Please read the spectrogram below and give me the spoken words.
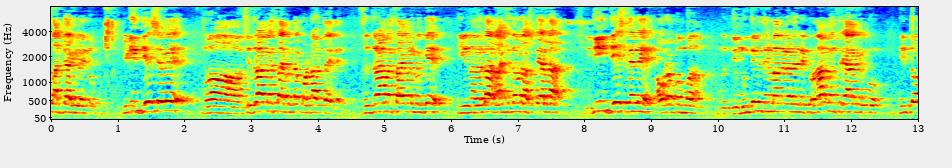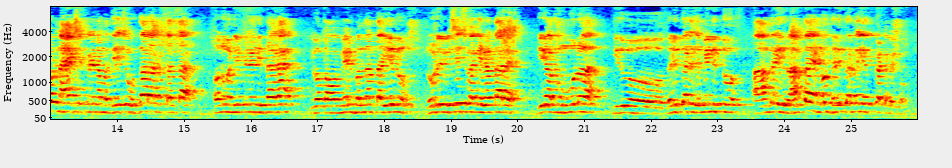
ಸಾಧ್ಯ ಆಗಿಲ್ಲ ಇದು. ಇಡೀ ದೇಶವೇ ಸಿದ್ದರಾಮಯ್ಯ ಸಾಹೇಬರನ್ನ ಕೊಂಡಾಡ್ತಾ ಇದೆ. ಸಿದ್ದರಾಮಯ್ಯ ಸಾಹೇಬನ ಬಗ್ಗೆ ಈ ನಾವೆಲ್ಲ ರಾಜ್ಯದವರು ಅಷ್ಟೇ ಅಲ್ಲ, ಇಡೀ ದೇಶದಲ್ಲೇ ಅವರೊಬ್ಬ ಮುಂದಿನ ದಿನಮಾನಗಳಲ್ಲಿ ಪ್ರಧಾನಮಂತ್ರಿ ಆಗಬೇಕು, ಇಂಥವ್ರ ನಾಯಕ ನಮ್ಮ ದೇಶ ಉದ್ಧಾರ ಆಗುತ್ತಂತ ಅನ್ನುವ ನಿಟ್ಟಿನಲ್ಲಿ ಇದ್ದಾಗ ಇವತ್ತು ಅವ್ರ ಮೇಲೆ ಬಂದಂತ ಏನು ನೋಡಿ ವಿಶೇಷವಾಗಿ ಹೇಳ್ತಾರೆ ಈ ಅದು ಮೂಲ, ಇದು ದಲಿತರ ಜಮೀನಿತ್ತು ಅಂದ್ರೆ ಇದ್ರ ಅರ್ಥ ಏನು ದಲಿತರನ್ನ ಎತ್ತು ಕಟ್ಟಬೇಕು.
